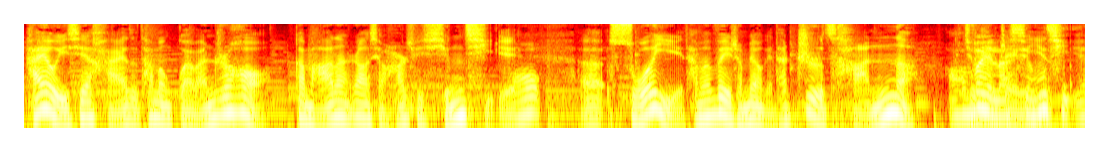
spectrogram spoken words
还有一些孩子他们拐完之后干嘛呢？让小孩去行乞。哦呃，所以他们为什么要给他致残呢？哦就，为了行乞，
